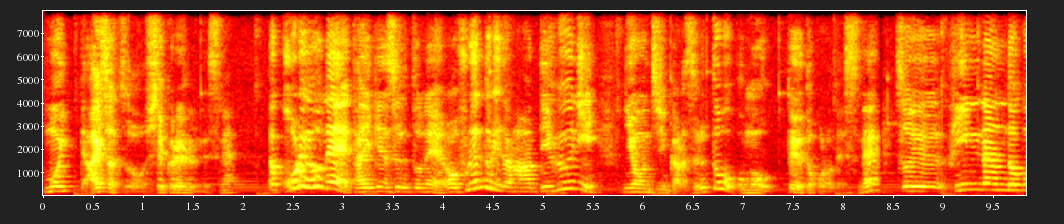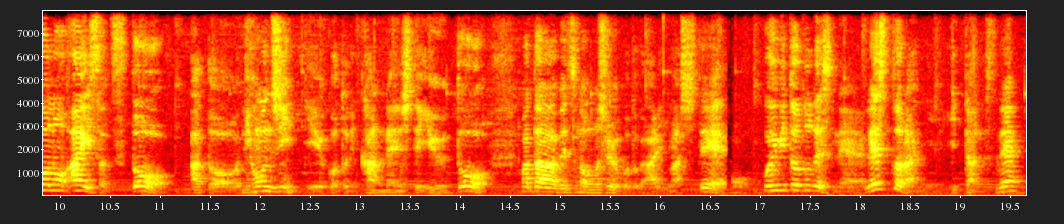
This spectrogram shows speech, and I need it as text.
もう行って挨拶をしてくれるんですね。だこれをね体験するとねあフレンドリーだなっていう風に日本人からすると思うというところですね。そういうフィンランド語の挨拶とあと日本人っていうことに関連して言うとまた別の面白いことがありまして恋人とですねレストランに行ったんですね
